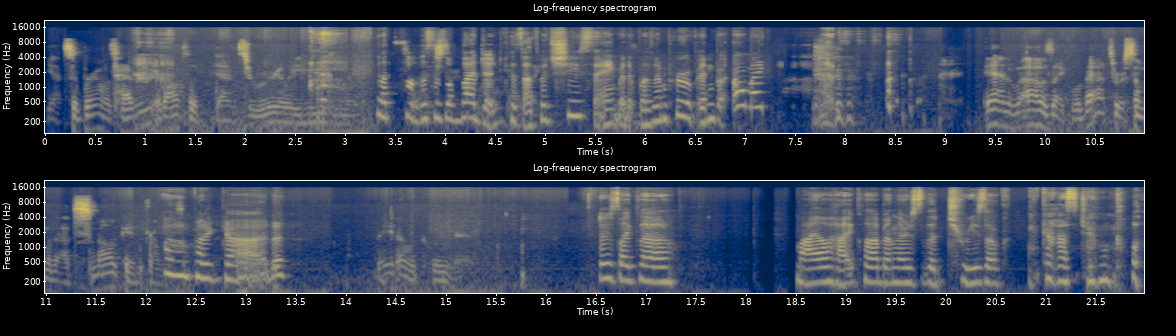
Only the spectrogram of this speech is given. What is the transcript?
yeah, sombrero was heavy. It also dents really easily. That's so this is a legend because that's what she's saying, but it wasn't proven. But oh my god! And I was like, Well that's where some of that smell came from. oh my god. They don't clean it. There's like the Mile High Club and there's the chorizo costume club.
